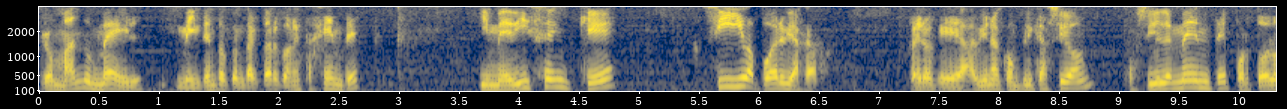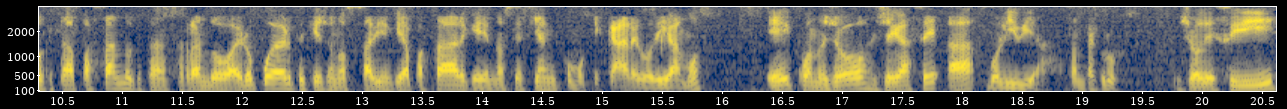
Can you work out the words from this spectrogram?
yo mando un mail, me intento contactar con esta gente y me dicen que sí iba a poder viajar, pero que había una complicación, posiblemente por todo lo que estaba pasando, que estaban cerrando aeropuertos, que ellos no sabían qué iba a pasar, que no se hacían como que cargo, digamos. Eh, cuando yo llegase a Bolivia, Santa Cruz. Yo decidí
